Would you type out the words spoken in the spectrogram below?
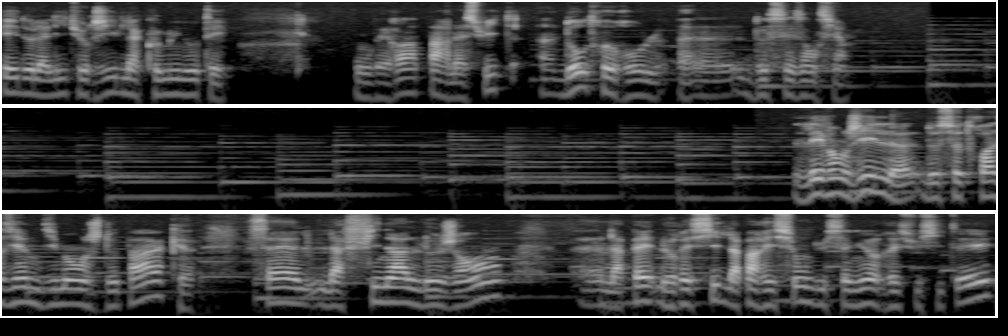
et de la liturgie de la communauté. On verra par la suite d'autres rôles de ces anciens. L'évangile de ce troisième dimanche de Pâques, c'est la finale de Jean, euh, le récit de l'apparition du Seigneur ressuscité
